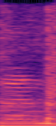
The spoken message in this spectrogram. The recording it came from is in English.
and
